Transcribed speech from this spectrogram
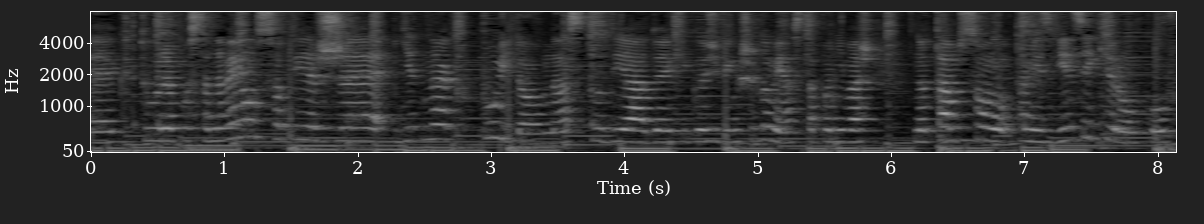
E, które postanawiają sobie, że jednak pójdą na studia do jakiegoś większego miasta, ponieważ no, tam, są, tam jest więcej kierunków,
